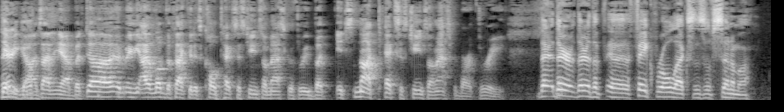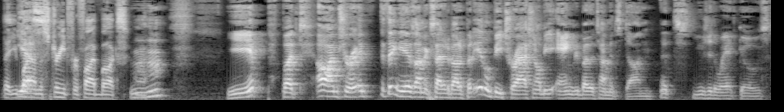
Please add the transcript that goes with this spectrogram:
There you go. gods. I, yeah, but uh, I mean, I love the fact that it's called Texas Chainsaw Massacre Three, but it's not Texas Chainsaw Massacre Part Three. They're they're they're the uh, fake Rolexes of cinema that you buy on the street for five bucks. Mm-hmm. Yep, but oh, I'm sure. It, the thing is, I'm excited about it, but it'll be trash, and I'll be angry by the time it's done. That's usually the way it goes.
